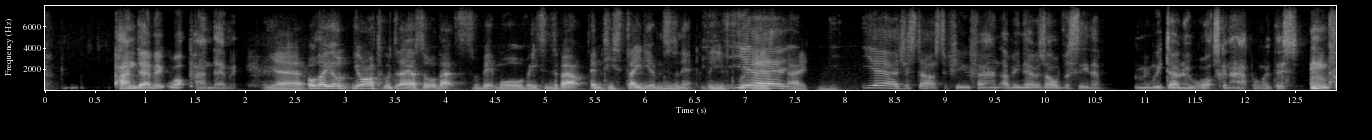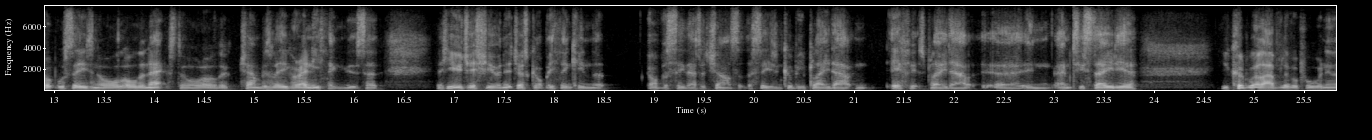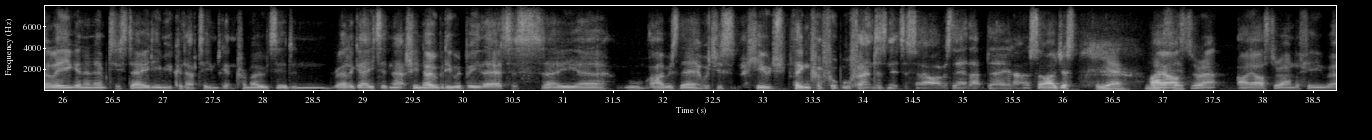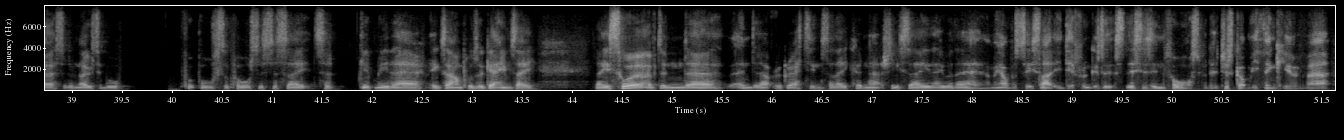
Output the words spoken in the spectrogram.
pandemic, what pandemic? Yeah. Although your your article today, I saw that's a bit more recent. It's about empty stadiums, isn't it? yeah. Yeah. I just asked a few fans. I mean, there was obviously the. I mean, we don't know what's going to happen with this football season or, or the next or, or the Champions League or anything. It's a, a huge issue, and it just got me thinking that obviously there's a chance that the season could be played out, and if it's played out uh, in empty stadia, you could well have Liverpool winning the league in an empty stadium. You could have teams getting promoted and relegated, and actually nobody would be there to say, uh, "I was there," which is a huge thing for football fans, isn't it? To say, "I was there that day." And so I just, yeah, I asked around, I asked around a few uh, sort of notable football supporters to say to give me their examples of games they they swerved and uh, ended up regretting, so they couldn't actually say they were there. I mean, obviously slightly different because this is enforced, but it just got me thinking of uh,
